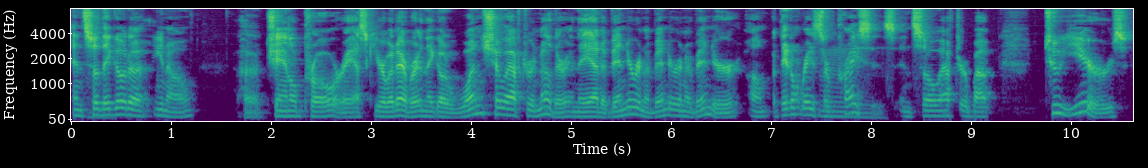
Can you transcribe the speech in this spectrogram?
And so they go to, you know, uh, Channel Pro or ASCII or whatever, and they go to one show after another, and they add a vendor and a vendor and a vendor, um, but they don't raise their mm. prices. And so after about two years,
